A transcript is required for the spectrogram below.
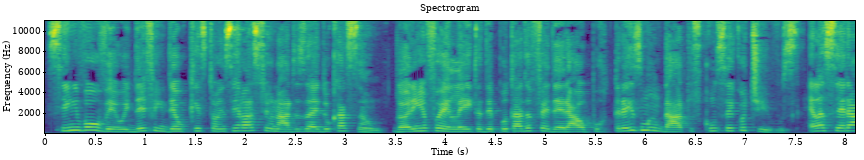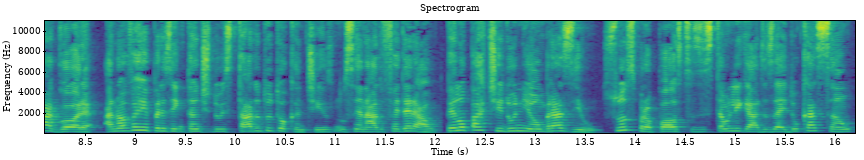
se envolveu e defendeu questões relacionadas à educação. Dorinha foi eleita deputada federal por três mandatos consecutivos. Ela será agora a nova representante do estado do Tocantins no Senado Federal, pelo Partido União Brasil. Suas propostas estão ligadas à educação,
